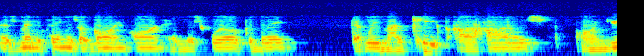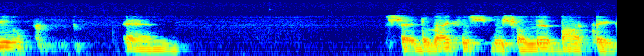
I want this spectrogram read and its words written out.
as many things are going on in this world today, that we might keep our eyes on you and say, the righteous, we shall live by faith.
